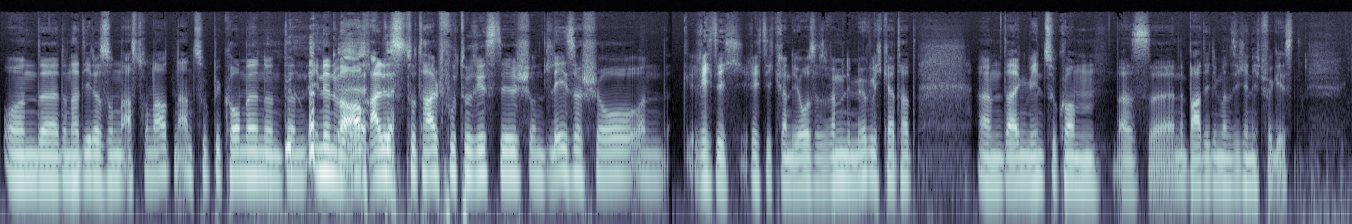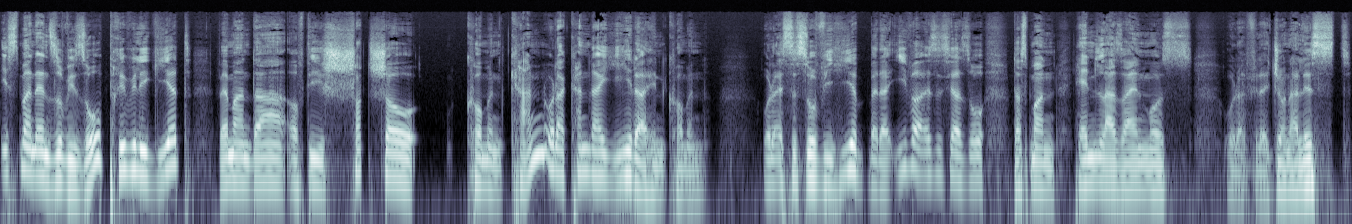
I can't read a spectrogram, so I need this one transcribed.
Und äh, dann hat jeder so einen Astronautenanzug bekommen und dann innen war auch alles total futuristisch und Lasershow und richtig, richtig grandios. Also wenn man die Möglichkeit hat, ähm, da irgendwie hinzukommen, das ist äh, eine Party, die man sicher nicht vergisst. Ist man denn sowieso privilegiert, wenn man da auf die Shot Show kommen kann oder kann da jeder hinkommen? Oder ist es so wie hier bei der IWA ist es ja so, dass man Händler sein muss oder vielleicht Journalist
